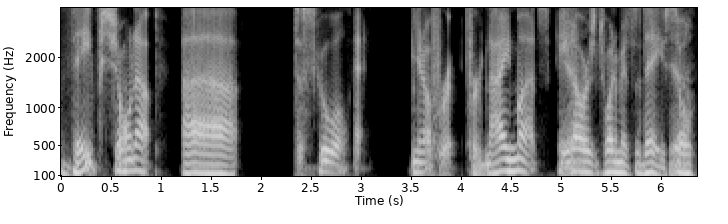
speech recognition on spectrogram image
they've shown up uh, to school, eh, you know, for for nine months, eight Yeah. hours and twenty minutes a day. So,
